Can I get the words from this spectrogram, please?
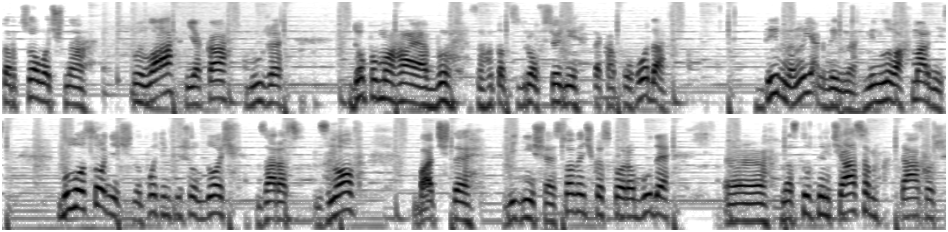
Торцовочна пила, яка дуже допомагає в заготовці дров. Сьогодні така погода. Дивна, ну як дивна, мінлива хмарність. Було сонячно, потім пішов дощ. Зараз знов. Бачите, відніше сонечко скоро буде. Е, наступним часом також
